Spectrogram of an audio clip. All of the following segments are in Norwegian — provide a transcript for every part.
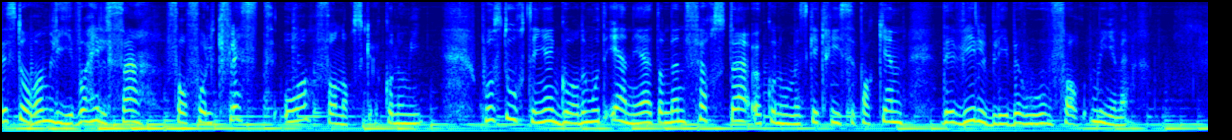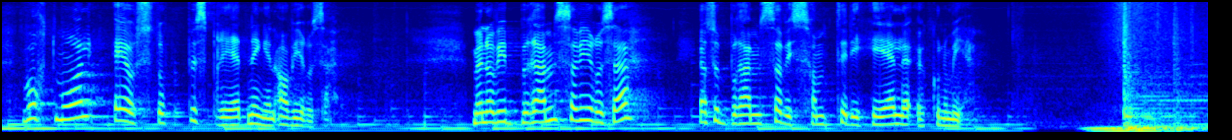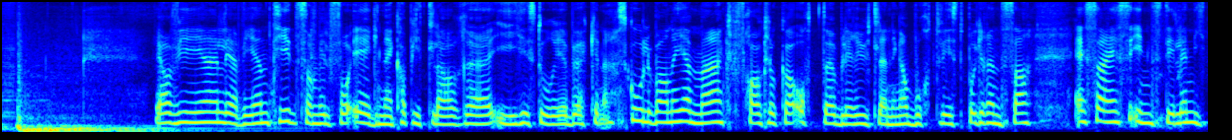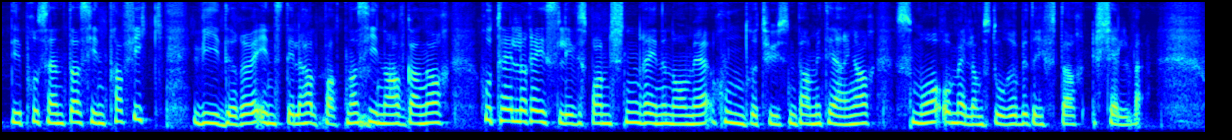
Det står om liv og helse for folk flest og for norsk økonomi. På Stortinget går det mot enighet om den første økonomiske krisepakken. Det vil bli behov for mye mer. Vårt mål er å stoppe spredningen av viruset. Men når vi bremser viruset, ja, så bremser vi samtidig hele økonomien. Ja, Vi lever i en tid som vil få egne kapitler eh, i historiebøkene. Skolebarn er hjemme, fra klokka åtte blir utlendinger bortvist på grensa. SAS innstiller 90% av sin trafikk. Widerøe innstiller halvparten av sine avganger. Hotell- og reiselivsbransjen regner nå med 100 000 permitteringer. Små og mellomstore bedrifter skjelver.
